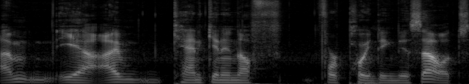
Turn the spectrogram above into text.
I'm yeah, I can't get enough for pointing this out.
